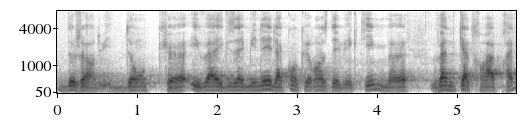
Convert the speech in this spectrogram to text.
d'aujourd'hui. Donc, euh, il va examiner la concurrence des victimes 24 euh, ans après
